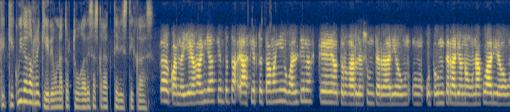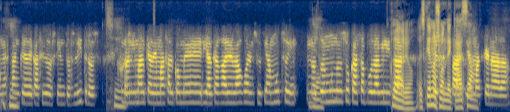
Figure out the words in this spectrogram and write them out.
qué, qué cuidado requiere una tortuga de esas características? Claro, cuando llegan ya a cierto, ta- a cierto tamaño, igual tienes que otorgarles un terrario, un, un, un terrario no, un acuario, un estanque de casi 200 litros. Un animal que además al comer y al cagar en el agua ensucia mucho y no Ya. todo el mundo en su casa puede habilitar. Claro, es que no son de espacio, casa. Más que nada.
